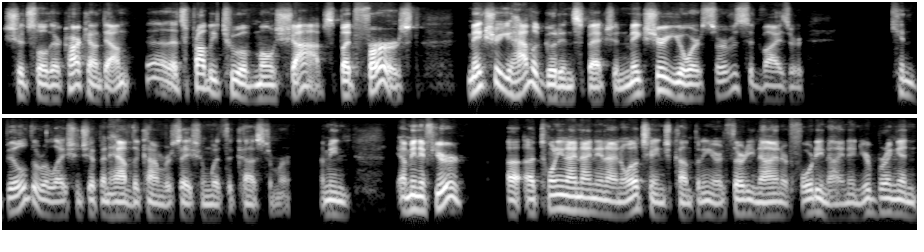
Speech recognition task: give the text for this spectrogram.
should slow their car count down. Eh, that's probably true of most shops. But first, make sure you have a good inspection. Make sure your service advisor can build the relationship and have the conversation with the customer. I mean, I mean, if you're a, a twenty nine ninety nine oil change company or thirty nine or forty nine, and you're bringing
